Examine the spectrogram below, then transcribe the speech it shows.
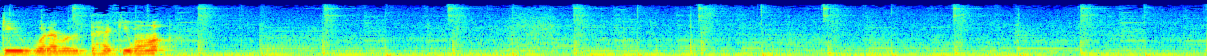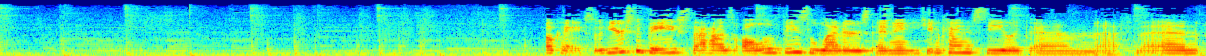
do whatever the heck you want. Okay, so here's the base that has all of these letters in it. You can kind of see like the M and the F and the N.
